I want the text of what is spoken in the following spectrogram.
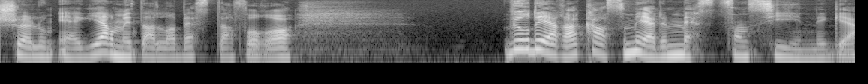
selv om jeg gjør mitt aller beste for å vurdere hva som er det mest sannsynlige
